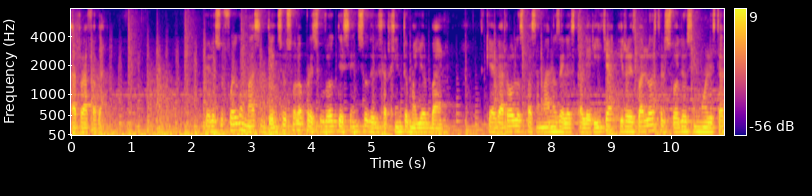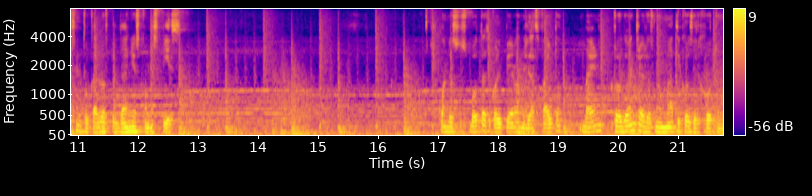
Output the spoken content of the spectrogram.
a ráfaga. Pero su fuego más intenso solo apresuró el descenso del sargento mayor Byrne, que agarró los pasamanos de la escalerilla y resbaló hasta el suelo sin molestarse en tocar los peldaños con los pies. Cuando sus botas golpearon el asfalto, Byrne rodó entre los neumáticos del Jotun.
